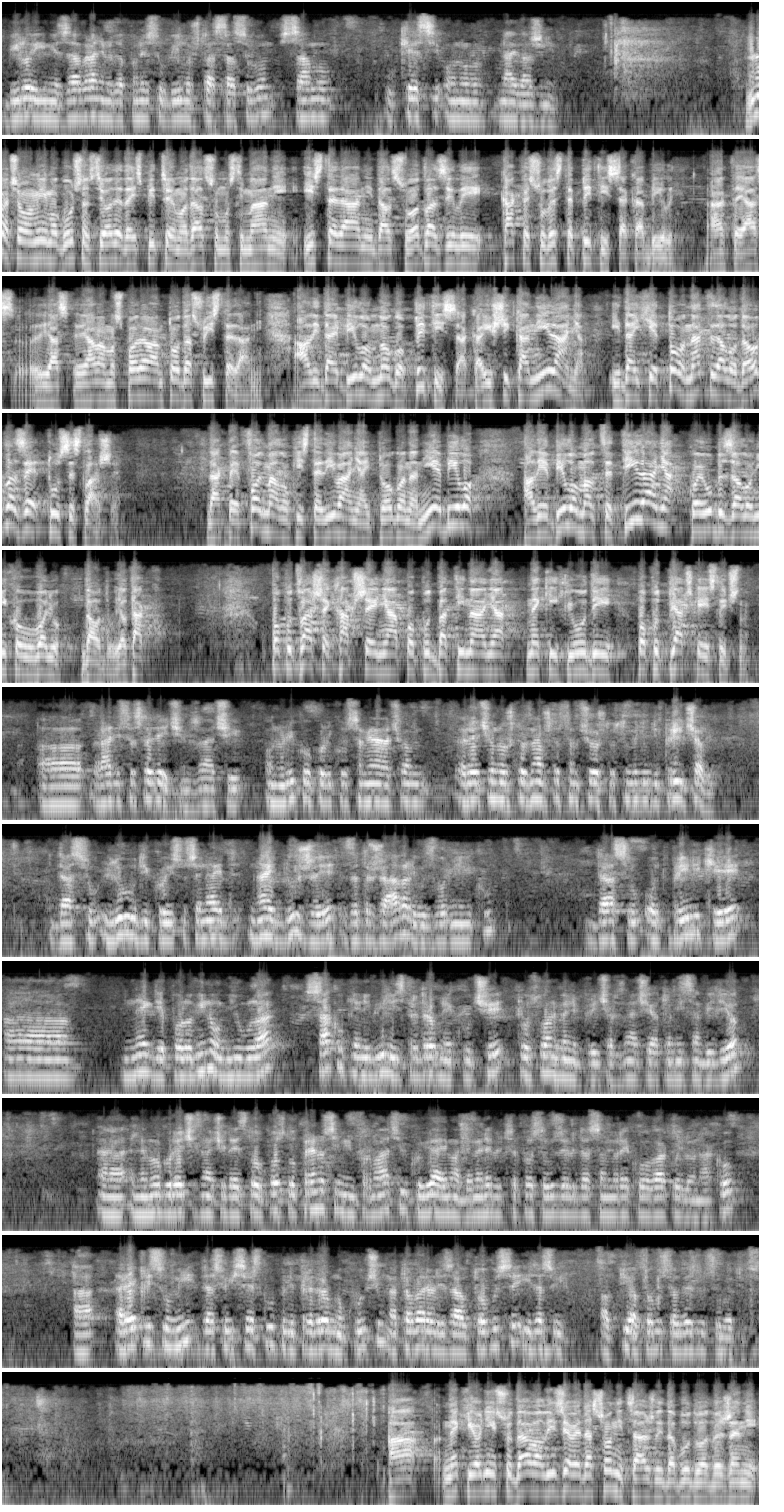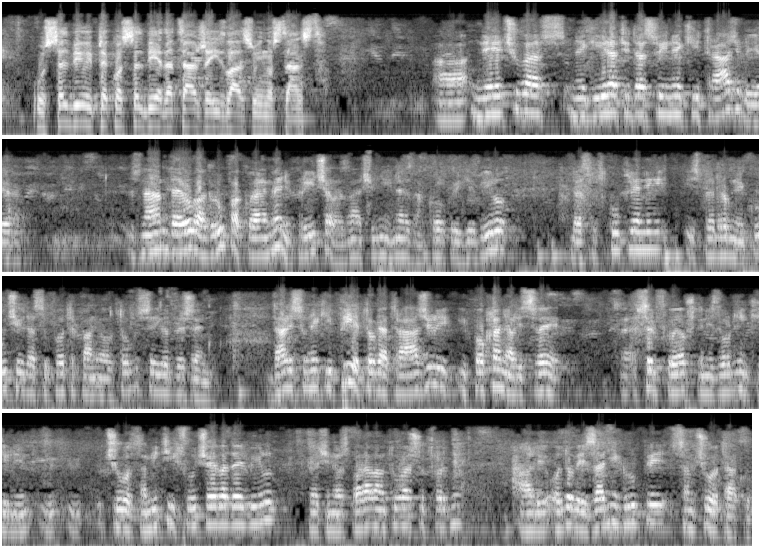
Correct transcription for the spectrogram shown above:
Bilo im je zabranjeno da ponesu bilo šta sa sobom, samo u kesi ono najvažnije. Imat ćemo mi mogućnosti ovdje da ispitujemo da li su muslimani isterani, da li su odlazili, kakve su vrste pritisaka bili. Znate, ja, ja, ja vam osporavam to da su isterani, ali da je bilo mnogo pritisaka i šikaniranja i da ih je to natralo da odlaze, tu se slaže. Dakle, formalnog isterivanja i progona nije bilo, ali je bilo maltretiranja koje je ubrzalo njihovu volju da odu, je li tako? Poput vašeg hapšenja, poput batinanja nekih ljudi, poput pljačke i slično. radi se o sljedećem, znači onoliko koliko sam ja ću vam reći ono što znam što sam čuo, što su mi ljudi pričali, da su ljudi koji su se naj, najduže zadržavali u zvorniku, da su otprilike a, negdje polovinom jula sakupljeni bili ispred drobne kuće, to su oni meni pričali, znači ja to nisam vidio, ne mogu reći znači da je 100% prenosim informaciju koju ja imam, da me ne bi se posle uzeli da sam rekao ovako ili onako, a, rekli su mi da su ih sve skupili pred robnu kuću, natovarili za autobuse i da su ih ti autobuse odvezli u Suboticu. A neki od njih su davali izjave da su oni tražili da budu odveženi u Srbiju i preko Srbije da traže izlaz u inostranstvo. A, neću vas negirati da su i neki tražili jer znam da je ova grupa koja je meni pričala, znači njih ne znam koliko ih je bilo, da su skupljeni ispred robne kuće i da su potrpani u autobuse i odveženi. Da li su neki prije toga tražili i poklanjali sve e, srpskoj opštini Zvornik ili čuo sam i tih slučajeva da je bilo, znači ne osporavam tu vašu tvrdnju, ali od ove zadnje grupe sam čuo tako.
